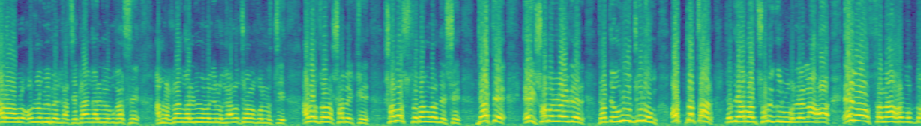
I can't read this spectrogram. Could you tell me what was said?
আরও আমরা অন্য বিভাগ আছে, টাঙ্গাইল বিভাগ আছে, আমরা টাঙ্গাইল বিভাগের লোক আলোচনা করেছি আলোচনার সাপেক্ষে সমস্ত বাংলাদেশে যাতে এই সমন্বয়কের, যাতে উলুজুলুম অত্যাচার যদি আমার শ্রমিকের উপরে না হয়, এই ব্যবস্থা না হওয়ার মতো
